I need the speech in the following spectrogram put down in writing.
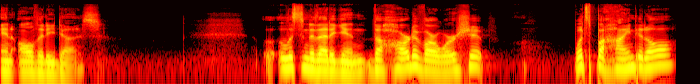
and all that He does. Listen to that again. The heart of our worship, what's behind it all?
